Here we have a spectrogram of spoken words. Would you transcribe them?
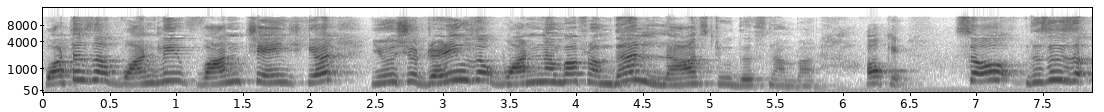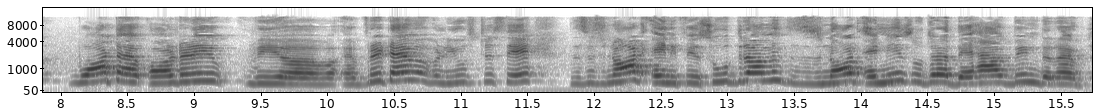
What is the only one change here? You should reduce the one number from the last to this number. Okay. So this is what I already we uh, every time I will used to say this is not any if sutra means this is not any sutra they have been derived.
